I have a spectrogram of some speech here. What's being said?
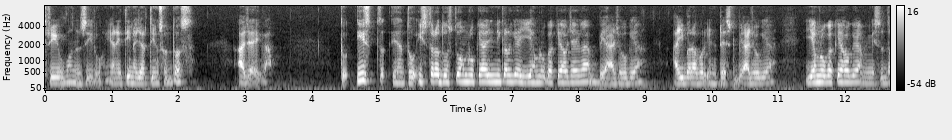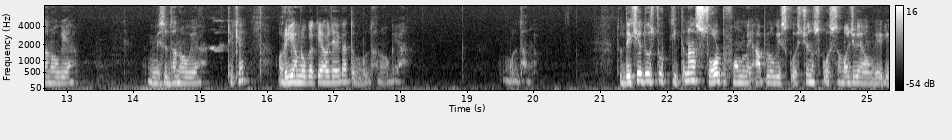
थ्री वन ज़ीरो, यानी तीन हज़ार तीन सौ दस आ जाएगा। तो इस तो इस तरह दोस्तों हम लोग क्या निकल गया? ये हम लोग का क्या हो जाएगा? ब्याज हो गया। आई बराबर इंटरेस्ट ब्याज हो गया। ये हम लोग का क्या हो गया? मिश्रधन हो गया। मिश्रधन हो गया, ठीक है? और ये हम लोग का क्या हो जाएगा? तो मूलधन हो गया। मूलधन। तो देखिए दोस्तों, कितना शॉर्ट फॉर्म में आप लोग इस क्वेश्चन को समझ गए होंगे कि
